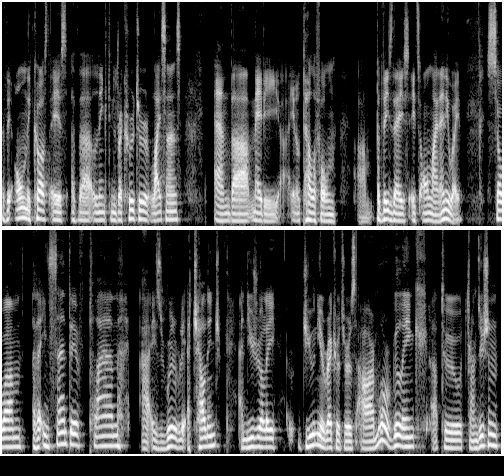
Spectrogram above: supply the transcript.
the only cost is the LinkedIn recruiter license and uh, maybe, uh, you know, telephone. Um, but these days it's online anyway. So um, the incentive plan uh, is really, really a challenge. And usually junior recruiters are more willing uh, to transition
